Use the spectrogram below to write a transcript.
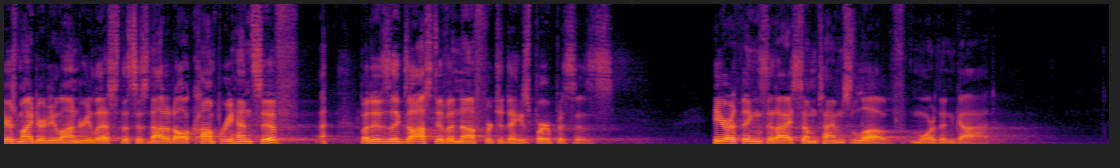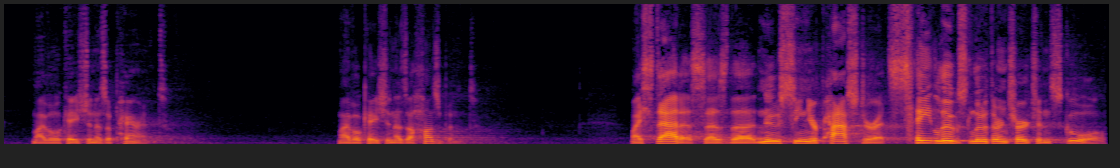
Here's my dirty laundry list. This is not at all comprehensive, but it is exhaustive enough for today's purposes. Here are things that I sometimes love more than God my vocation as a parent, my vocation as a husband, my status as the new senior pastor at St. Luke's Lutheran Church and School,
